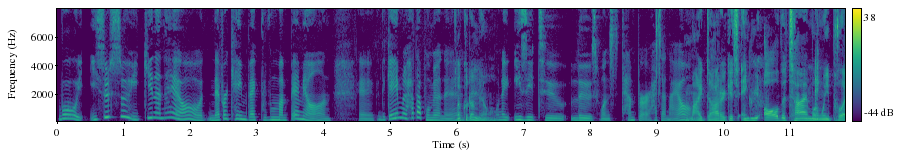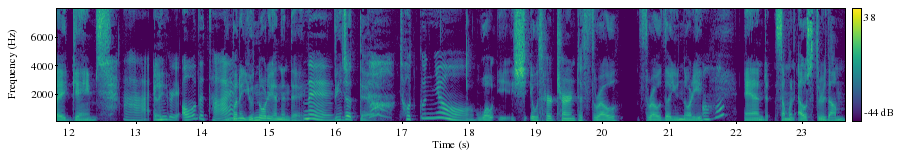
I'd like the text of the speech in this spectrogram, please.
뭐 있을 수 있기는 해요. Never came back 부분만 빼면. 예, 근데 게임을 하다 보면은 아, 그럼요. 워낙 easy to lose one's temper 하잖아요. My daughter gets angry all the time when we play games. 아, angry all the time. 이번에 윷놀이 했는데 네. 삐졌대요. 졌군요. well, it, she, it was her turn to throw throw the yunori, and someone else threw them,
